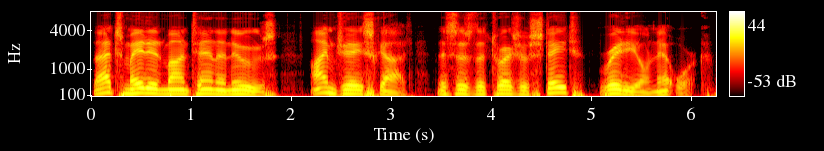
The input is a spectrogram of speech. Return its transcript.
That's Made in Montana News. I'm Jay Scott. This is the Treasure State Radio Network.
